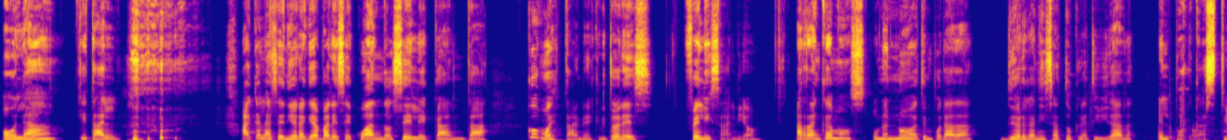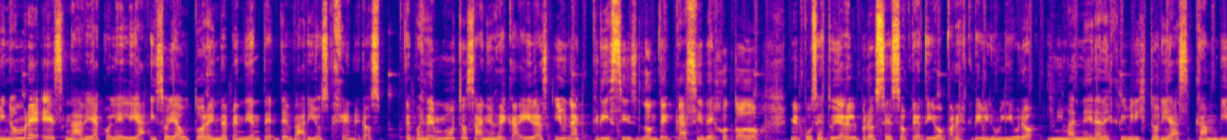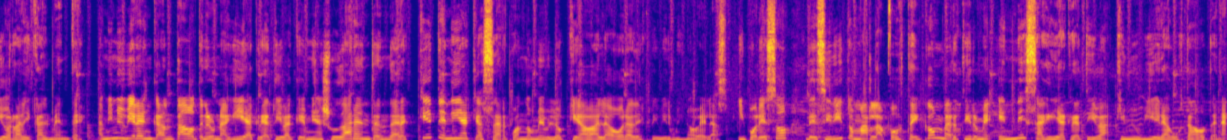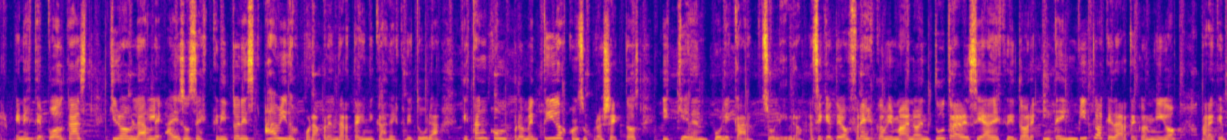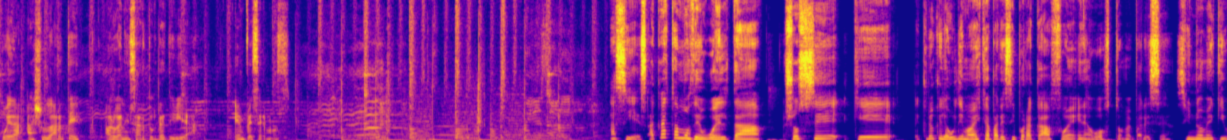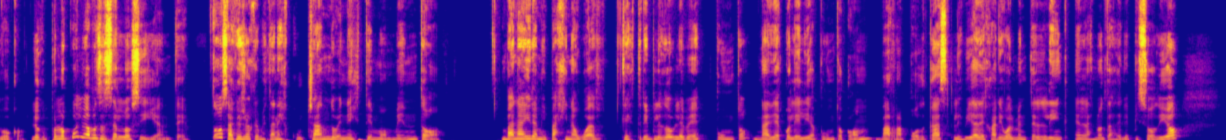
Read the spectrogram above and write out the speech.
Hola, ¿qué tal? Acá la señora que aparece cuando se le canta. ¿Cómo están, escritores? Feliz año. Arrancamos una nueva temporada de Organiza tu Creatividad el podcast. Mi nombre es Nadia Colelia y soy autora independiente de varios géneros. Después de muchos años de caídas y una crisis donde casi dejo todo, me puse a estudiar el proceso creativo para escribir un libro y mi manera de escribir historias cambió radicalmente. A mí me hubiera encantado tener una guía creativa que me ayudara a entender qué tenía que hacer cuando me bloqueaba la hora de escribir mis novelas. Y por eso decidí tomar la posta y convertirme en esa guía creativa que me hubiera gustado tener. En este podcast quiero hablarle a esos escritores ávidos por aprender técnicas de escritura, que están comprometidos con sus proyectos y quieren publicar su libro. Así que te ofrezco mi mano en tu travesía de escritor y te invito a quedarte conmigo para que pueda ayudarte a organizar tu creatividad. Empecemos. Así es, acá estamos de vuelta. Yo sé que creo que la última vez que aparecí por acá fue en agosto, me parece, si no me equivoco. por lo cual vamos a hacer lo siguiente todos aquellos que me están escuchando en este momento van a ir a mi página web que es www.nadiacolelia.com barra podcast. Les voy a dejar igualmente el link en las notas del episodio.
